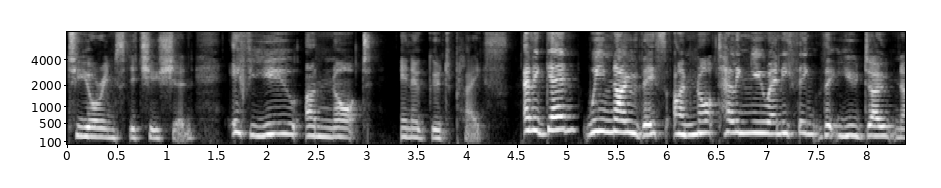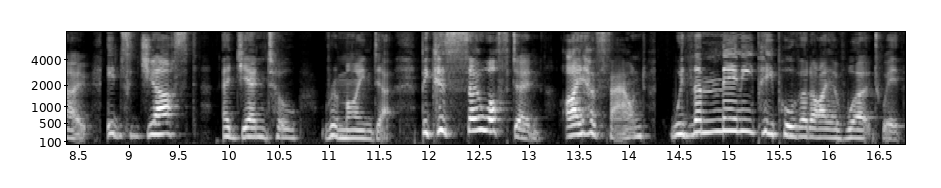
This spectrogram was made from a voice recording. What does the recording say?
to your institution if you are not in a good place. And again, we know this. I'm not telling you anything that you don't know. It's just a gentle reminder because so often I have found with the many people that I have worked with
